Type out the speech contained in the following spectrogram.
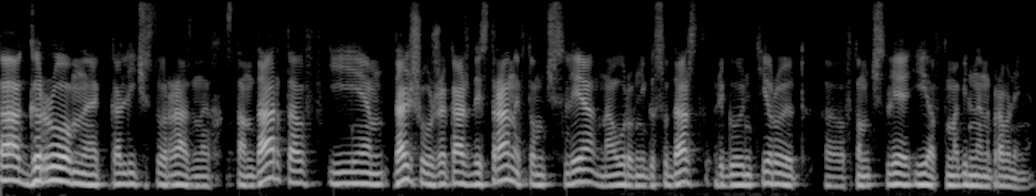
огромное количество разных стандартов, и дальше уже каждые страны, в том числе на уровне государств, регламентируют в том числе и автомобильное направление.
